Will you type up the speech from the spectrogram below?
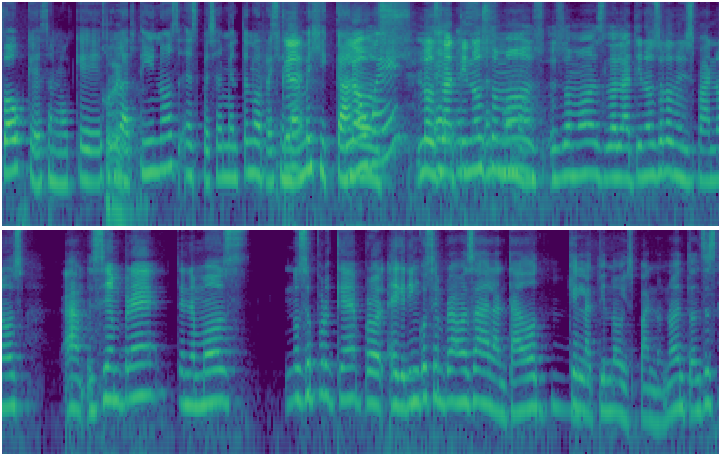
focus en lo que es los Correcto. latinos, especialmente en lo Es que regional mexicano, los- güey. Los, es- latinos es- es somos, somos, los latinos o los hispanos, ah, siempre tenemos, no sé por qué, pero el gringo siempre va más adelantado que el latino o hispano, ¿no? Entonces,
